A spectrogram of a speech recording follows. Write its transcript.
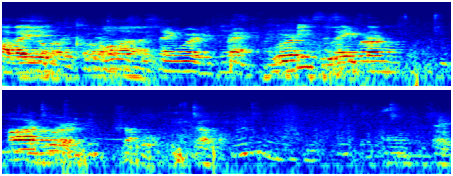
Almost the same word in French. Work, labor, hard work. Trouble. Trouble. Almost the same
